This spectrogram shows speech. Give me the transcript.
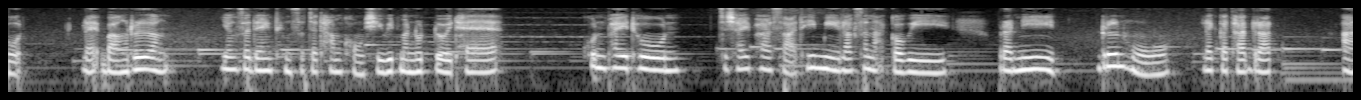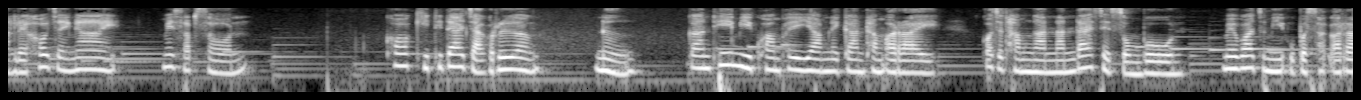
บท และบางเรื่องยังแสดงถึงสัจธรรมของชีวิตมนุษย์โดยแท้ คุณไพฑูรย์จะใช้ภาษาที่มีลักษณะกวี ประณีต รื่นหู และกระทัดรัด อ่านและเข้าใจง่าย ไม่ซับซ้อน ข้อคิดที่ได้จากเรื่อง 1. การที่มีความพยายามในการทำอะไร ก็จะทำงานนั้นได้เสร็จสมบูรณ์ ไม่ว่าจะมีอุปสรรคอะไร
